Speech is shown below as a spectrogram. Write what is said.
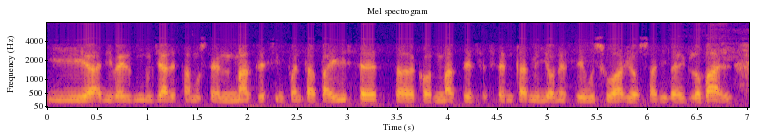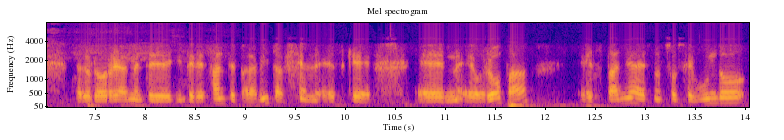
y a nivel mundial estamos en más de 50 países uh, con más de 60 millones de usuarios a nivel global. Pero lo realmente interesante para mí también es que en Europa España es nuestro segundo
